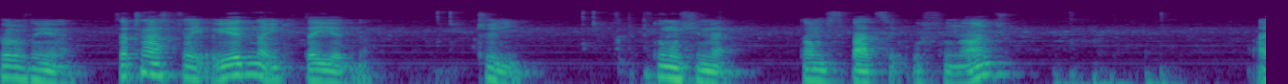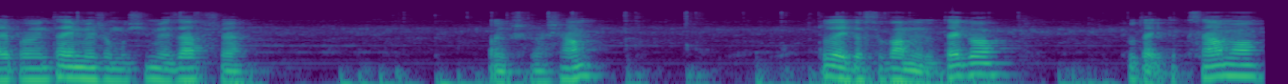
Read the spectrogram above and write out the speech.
porównujemy. Zaczyna się tutaj jedno i tutaj jedno, czyli tu musimy tą spację usunąć, ale pamiętajmy, że musimy zawsze Oj, przepraszam. Tutaj dosuwamy do tego. Tutaj tak samo.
